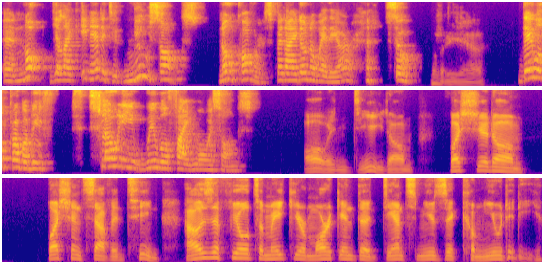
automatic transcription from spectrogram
uh, not yeah, like unedited new songs no covers, but I don't know where they are. so yeah, they will probably slowly. We will find more songs. Oh, indeed. Um, question. Um, question seventeen. How does it feel to make your mark in the dance music community?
